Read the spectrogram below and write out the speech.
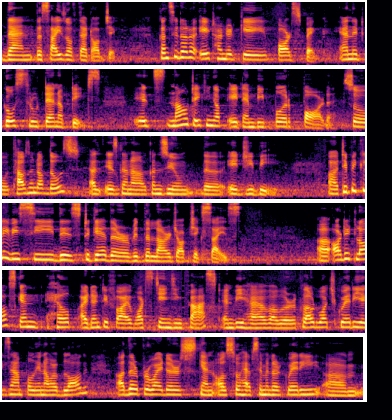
than the size of that object. Consider a 800K pod spec, and it goes through 10 updates. It's now taking up 8 MB per pod. So 1,000 of those is going to consume the 8 GB. Uh, typically, we see this together with the large object size. Uh, audit logs can help identify what's changing fast, and we have our CloudWatch query example in our blog. Other providers can also have similar query, um,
